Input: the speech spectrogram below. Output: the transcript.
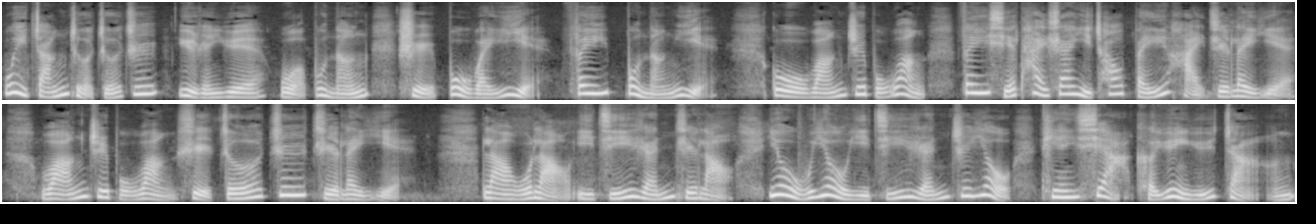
为长者折之，遇人曰：我不能，是不为也，非不能也。故王之不忘，非挟泰山以超北海之类也；王之不忘，是折枝之类也。老吾老以及人之老，幼吾幼以及人之幼。天下可运于长。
